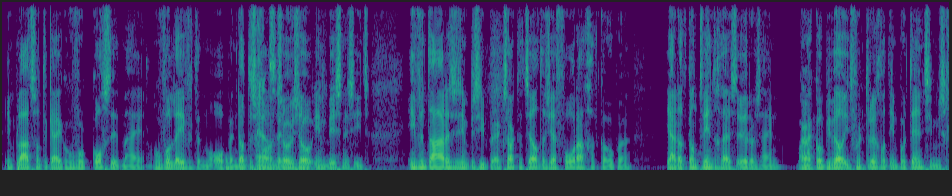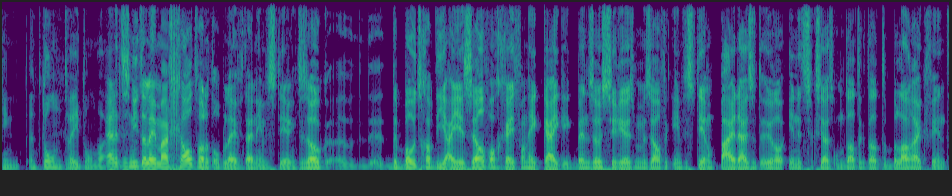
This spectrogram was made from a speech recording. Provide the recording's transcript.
in plaats van te kijken hoeveel kost dit mij, hoeveel levert het me op. En dat is gewoon zeker. sowieso in business iets. Inventaris is in principe exact hetzelfde. Als jij voorraad gaat kopen, ja, dat kan 20.000 euro zijn. Maar Ja. dan koop je wel iets voor terug wat in potentie misschien een ton, twee ton waard En het is niet alleen maar geld wat het oplevert en investering. Het is ook eh, de, de boodschap die je aan jezelf al geeft van... hey, kijk, ik ben zo serieus met mezelf. Ik investeer een paar duizend euro in het succes omdat ik dat belangrijk vind.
